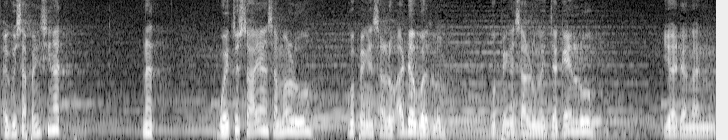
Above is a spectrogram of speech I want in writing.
Egois apain sih, Nat? Nat, gue itu sayang sama lu. Gue pengen selalu ada buat lu. Gue pengen selalu ngejagain lu. Ya dengan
